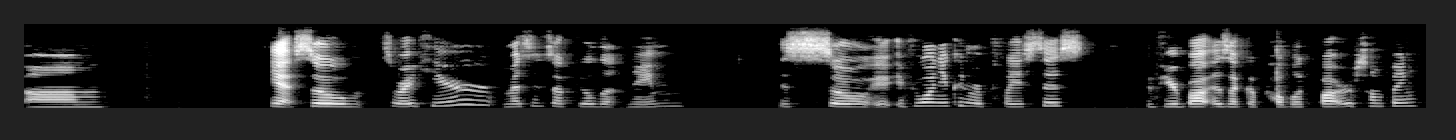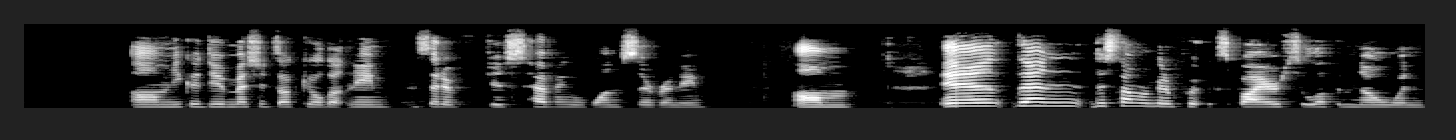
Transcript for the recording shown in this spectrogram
um yeah so so right here message.guild.name is so if you want you can replace this if your bot is like a public bot or something, um, you could do message.guild.name instead of just having one server name. Um, and then this time we're gonna put expires to let them know when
